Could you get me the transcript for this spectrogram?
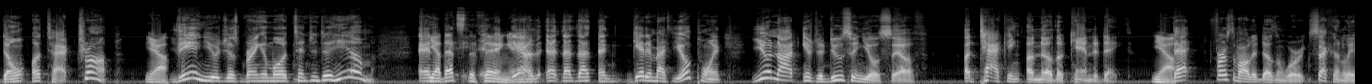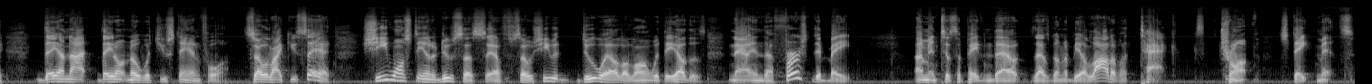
Don't attack Trump. Yeah. Then you're just bringing more attention to him. And, Yeah, that's the thing, Yeah, and- and, and, and getting back to your point, you're not introducing yourself attacking another candidate. Yeah. That first of all, it doesn't work. Secondly, they are not. They don't know what you stand for. So, like you said, she wants to introduce herself, so she would do well along with the others. Now, in the first debate, I'm anticipating that there's going to be a lot of attack Trump statements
